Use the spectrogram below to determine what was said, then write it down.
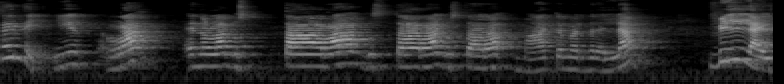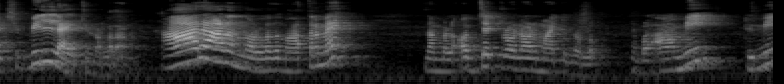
same thing ഈ റ എന്നുള്ള ഗുസ്താറ ഗുസ്താറ ഗുസ്താറ മാറ്റം വരുന്നതെല്ലാം വിൽ ലൈക്ക് വിൽ ലൈക്ക് എന്നുള്ളതാണ്. ആരാണെന്നുള്ളത് മാത്രമേ നമ്മൾ ഒബ്ജക്റ്റ് പ്രോനോൺ മാറ്റുന്നുള്ളൂ. അപ്പോൾ അമി ടു മീ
